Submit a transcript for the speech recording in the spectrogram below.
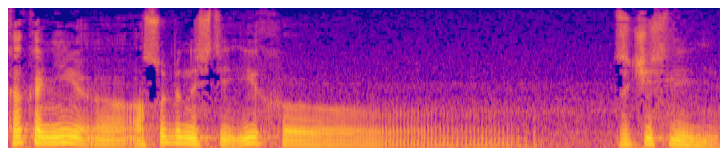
Как они, э, особенности их э, зачисления?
